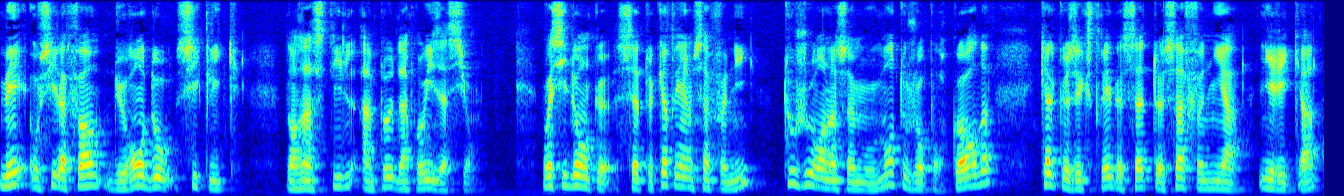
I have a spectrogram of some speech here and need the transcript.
mais aussi la forme du rondeau cyclique, dans un style un peu d'improvisation. Voici donc cette quatrième symphonie, toujours en un seul mouvement, toujours pour cordes, quelques extraits de cette Symphonia Lyrica,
